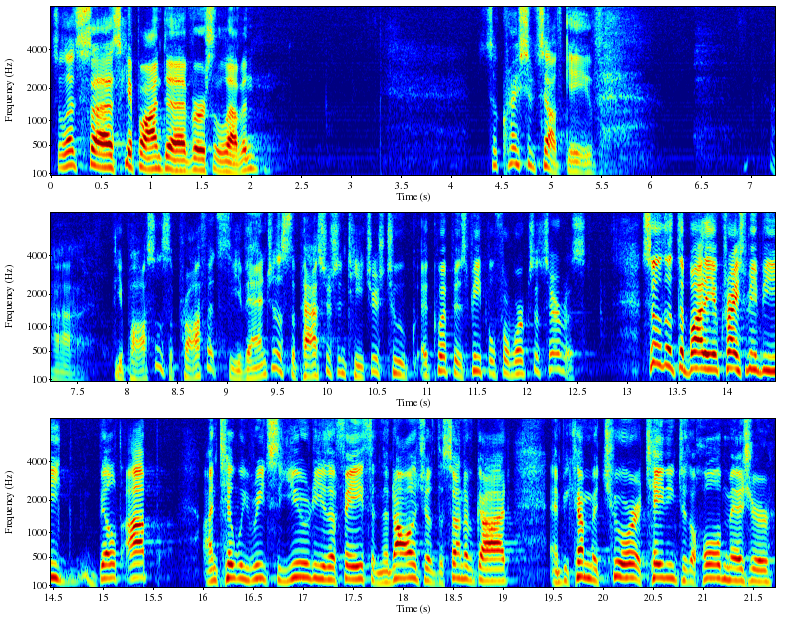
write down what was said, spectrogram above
so let's uh, skip on to verse 11. So Christ himself gave Uh, the apostles, the prophets, the evangelists, the pastors, and teachers to equip his people for works of service, so that the body of Christ may be built up until we reach the unity of the faith and the knowledge of the Son of God and become mature, attaining to the whole measure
